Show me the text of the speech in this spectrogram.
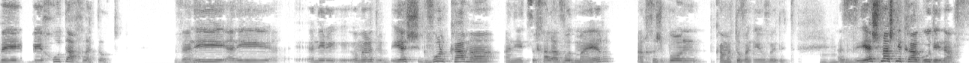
ב, באיכות ההחלטות. ואני אני, אני אומרת, יש גבול כמה אני צריכה לעבוד מהר על חשבון כמה טוב אני עובדת. Mm-hmm. אז יש מה שנקרא good enough.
